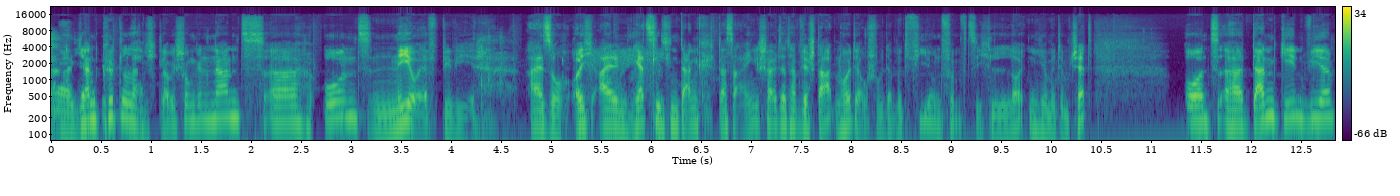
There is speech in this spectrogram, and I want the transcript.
Äh, Jan Küttel habe ich, glaube ich, schon genannt. Äh, und Neo FPV. Also, euch allen herzlichen Dank, dass ihr eingeschaltet habt. Wir starten heute auch schon wieder mit 54 Leuten hier mit dem Chat. Und äh, dann gehen wir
